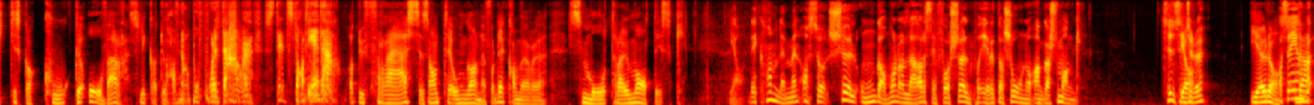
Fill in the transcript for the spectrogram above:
ikke skal koke over, slik at du havner bortpå dette her stedsstadiet der, at du freser sant, til ungene, for det kan være småtraumatisk. ja, det kan det, men altså, sjøl unger må da lære seg forskjellen på irritasjon og engasjement. Syns ikke Ja. du? Jau da, Altså, jeg, der-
